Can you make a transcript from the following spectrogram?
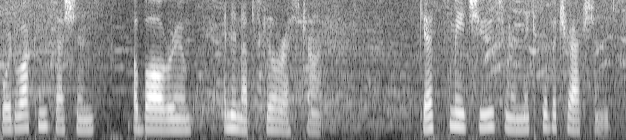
boardwalk concessions, a ballroom, and an upscale restaurant. Guests may choose from a mix of attractions,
